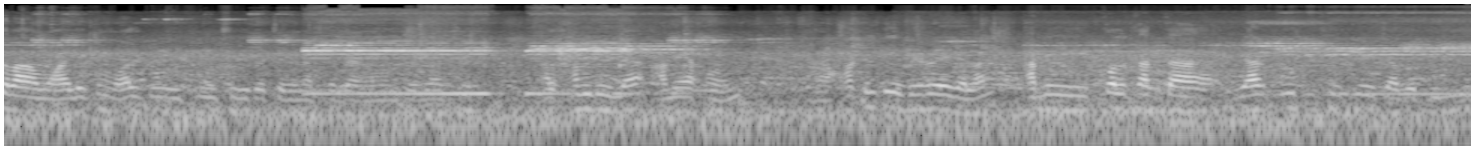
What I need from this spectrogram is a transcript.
আসসালামু আলাইকুম ওয়েলকাম ইউটিউব সুবিধা চ্যানেল আলহামদুলিল্লাহ, আমি এখন হোটেল থেকে বের হয়ে গেলাম। আমি কলকাতা এয়ারপোর্ট থেকে যাব, দিল্লি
